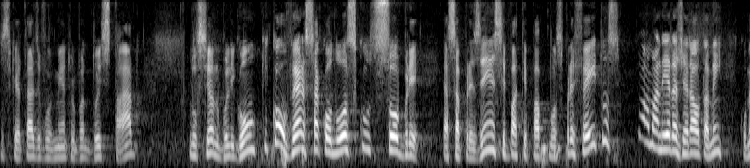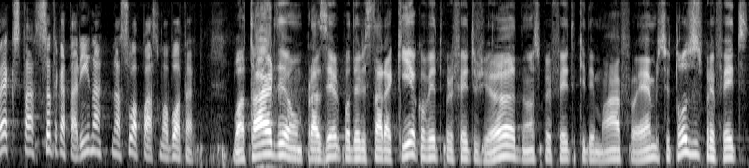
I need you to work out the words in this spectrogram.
do secretário de Desenvolvimento Urbano do Estado, Luciano Boligon, que conversa conosco sobre essa presença e bate papo com os prefeitos de uma maneira geral também, como é que está Santa Catarina na sua pasta? Uma boa tarde. Boa tarde, é um prazer poder estar aqui, a convite do prefeito Jean, nosso prefeito aqui de Mafra, Emerson, e todos os prefeitos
